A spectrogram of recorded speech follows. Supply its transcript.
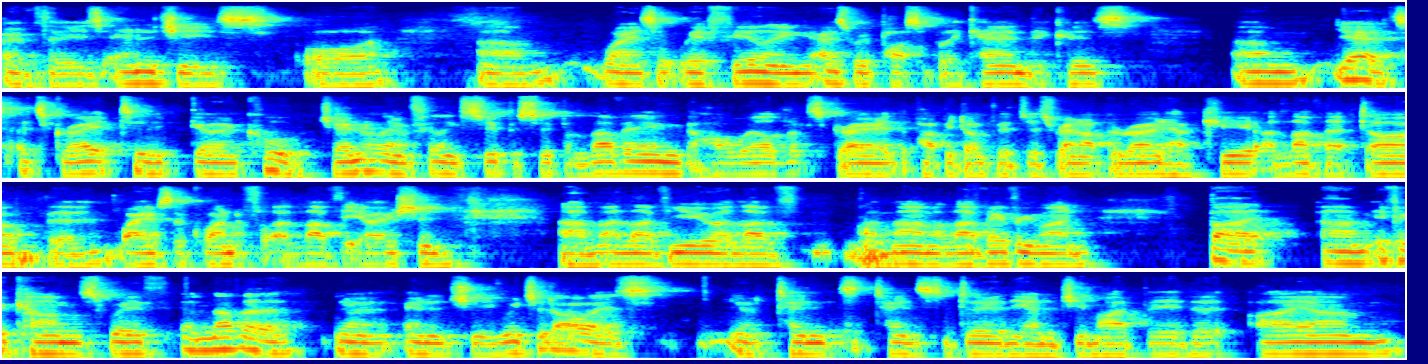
of these energies or um, ways that we're feeling as we possibly can, because um, yeah, it's, it's great to go, cool. Generally, I'm feeling super, super loving. The whole world looks great. The puppy dog that just ran up the road, how cute. I love that dog. The waves look wonderful. I love the ocean. Um, I love you. I love my mom. I love everyone. But um, if it comes with another, you know, energy, which it always, you know, tends tends to do, the energy might be that I um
